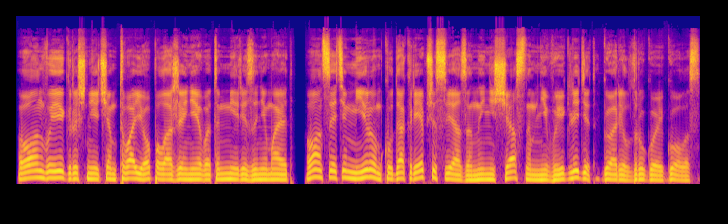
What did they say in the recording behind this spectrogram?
Он выигрышнее, чем твое положение в этом мире занимает. Он с этим миром куда крепче связан и несчастным не выглядит, говорил другой голос.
